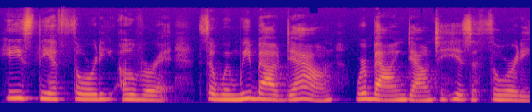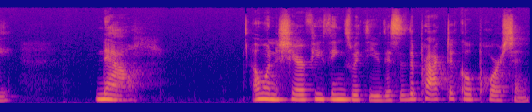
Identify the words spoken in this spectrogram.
He's the authority over it. So when we bow down, we're bowing down to His authority. Now, I want to share a few things with you. This is the practical portion.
